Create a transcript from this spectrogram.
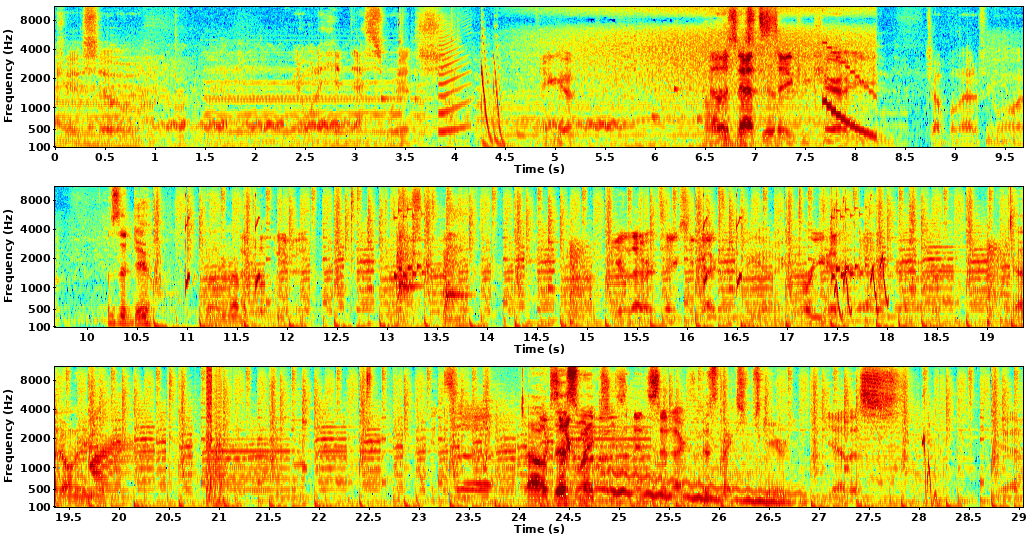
Okay, so we don't want to hit that switch. There you go. Now, Now what that that's do? taken care of, you can jump on that if you want. What does it do? I don't remember. I believe it. Either that or it takes you back to the beginning. Or you hit your head, I can't remember. Yeah, I don't either. Oh, looks this like makes you- instant. This makes you scared. Yeah, this... Yeah.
